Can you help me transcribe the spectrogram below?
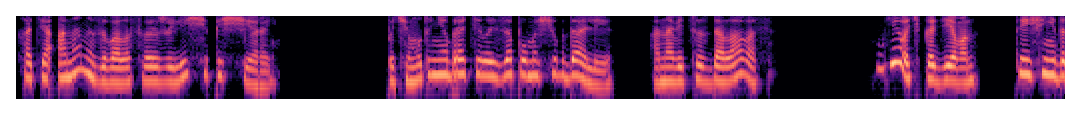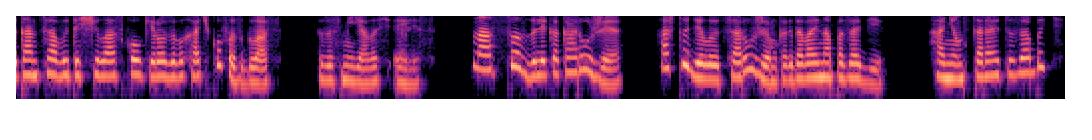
хотя она называла свое жилище пещерой. «Почему ты не обратилась за помощью к Далии? Она ведь создала вас?» «Девочка-демон, ты еще не до конца вытащила осколки розовых очков из глаз», — засмеялась Элис. «Нас создали как оружие. А что делают с оружием, когда война позади? О нем стараются забыть.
